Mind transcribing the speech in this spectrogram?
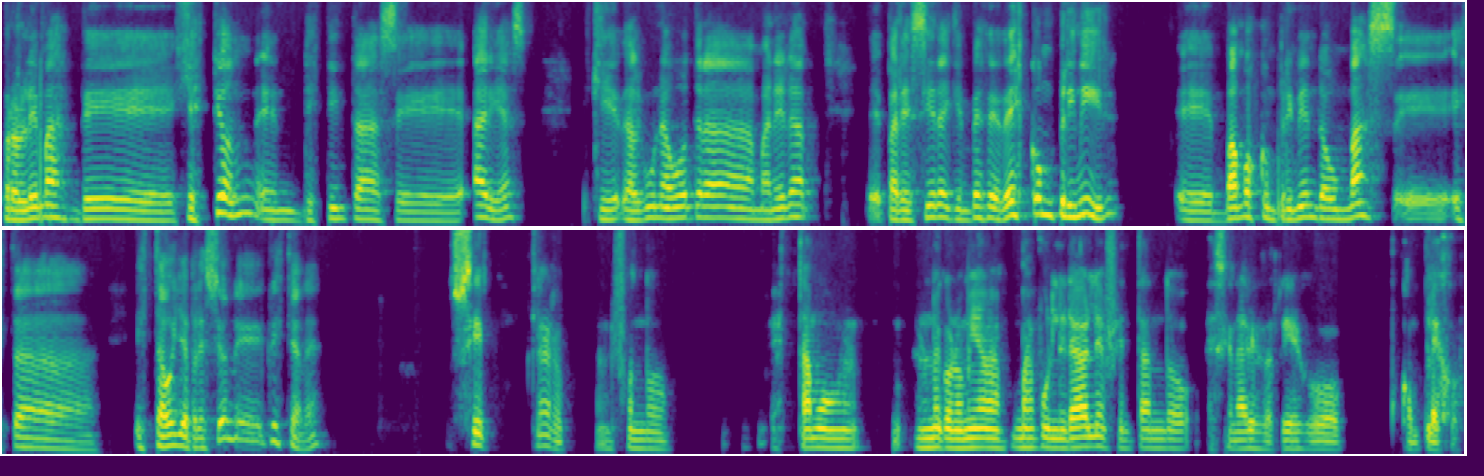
problemas de gestión en distintas áreas que de alguna u otra manera eh, pareciera que en vez de descomprimir, eh, vamos comprimiendo aún más eh, esta, esta olla a presión, Cristiana. Sí, claro. En el fondo estamos en una economía más, vulnerable enfrentando escenarios de riesgo complejos.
